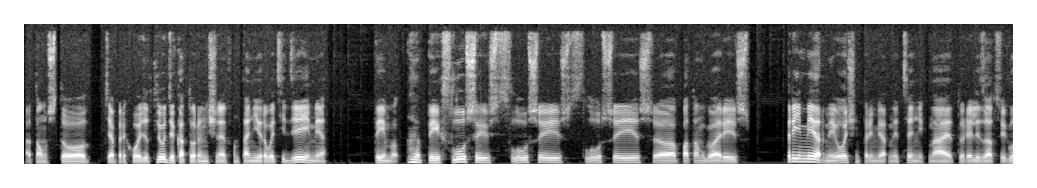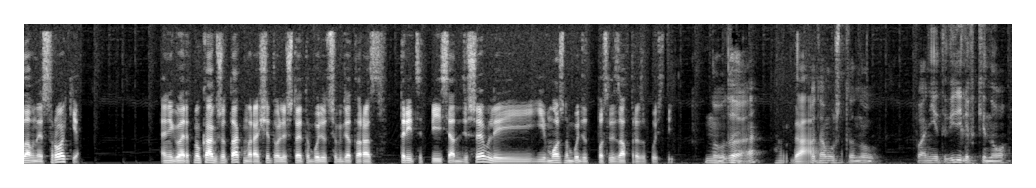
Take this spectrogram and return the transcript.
о том, что у тебя приходят люди, которые начинают фонтанировать идеями, ты, им, ты их слушаешь, слушаешь, слушаешь, а потом говоришь примерный, очень примерный ценник на эту реализацию и главные сроки – они говорят, ну как же так, мы рассчитывали, что это будет все где-то раз в 30-50 дешевле, и, и можно будет послезавтра запустить. Ну да. Да. Потому что, ну, они это видели в кино.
